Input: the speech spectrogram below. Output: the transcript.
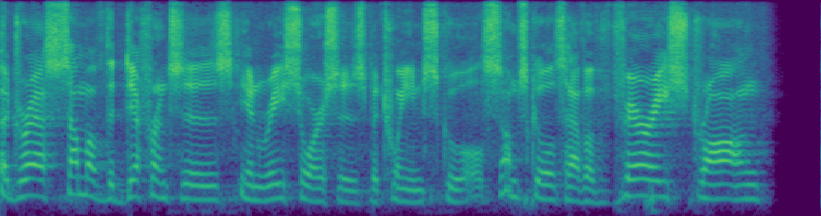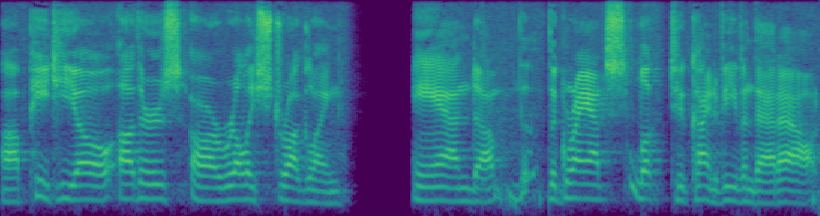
address some of the differences in resources between schools. Some schools have a very strong uh, PTO. Others are really struggling, and um, the, the grants look to kind of even that out.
